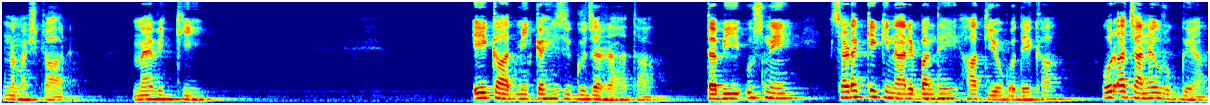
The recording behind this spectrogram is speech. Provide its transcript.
नमस्कार, मैं विक्की। एक आदमी कहीं से गुजर रहा था, तभी उसने सड़क के किनारे बंधे हाथियों को देखा और अचानक रुक गया।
